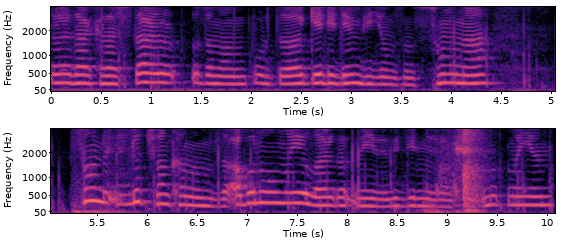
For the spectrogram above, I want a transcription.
Evet arkadaşlar o zaman burada gelelim videomuzun sonuna. Sonra lütfen kanalımıza abone olmayı, like atmayı ve bildirimleri açmayı unutmayın.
